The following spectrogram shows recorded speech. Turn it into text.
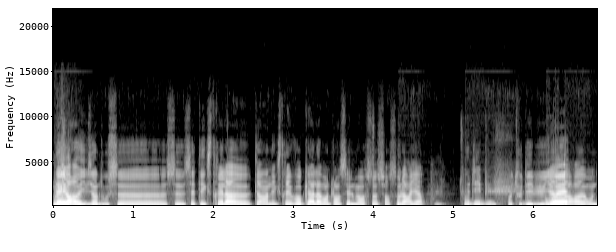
Oui. D'ailleurs, il vient d'où ce, ce- cet extrait-là Tu as un extrait vocal avant de lancer le morceau sur Solaria. Tout début. Au tout début, il y a on,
